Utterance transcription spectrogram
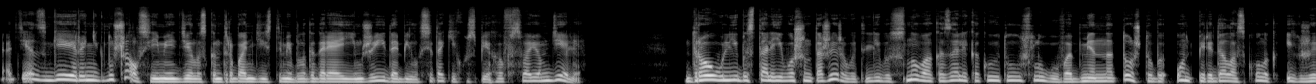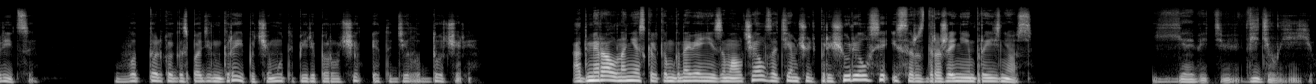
Отец Гейра не гнушался иметь дело с контрабандистами, благодаря им же и добился таких успехов в своем деле. Дроу либо стали его шантажировать, либо снова оказали какую-то услугу в обмен на то, чтобы он передал осколок их жрице. Вот только господин Грей почему-то перепоручил это дело дочери. Адмирал на несколько мгновений замолчал, затем чуть прищурился и с раздражением произнес: я ведь видел ее.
